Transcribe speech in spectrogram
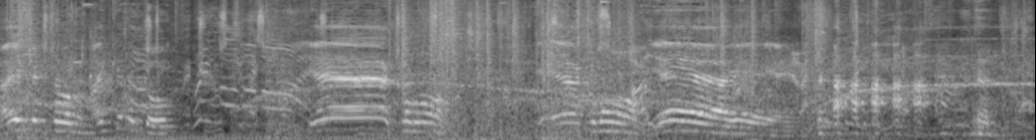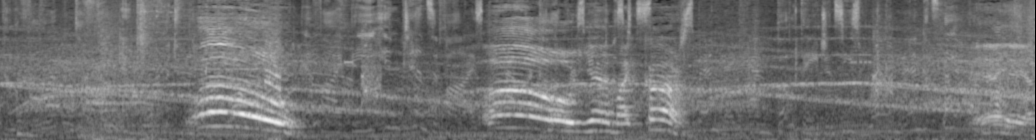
I big problem. I cannot go. Yeah, come on. Yeah, come on. Yeah, yeah, yeah, yeah. yeah, my car. Yeah, yeah, yeah.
